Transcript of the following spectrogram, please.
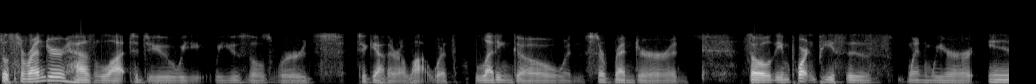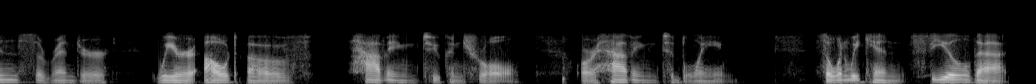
So surrender has a lot to do. We we use those words together a lot with letting go and surrender. And so the important piece is when we are in surrender, we are out of having to control or having to blame. So when we can feel that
